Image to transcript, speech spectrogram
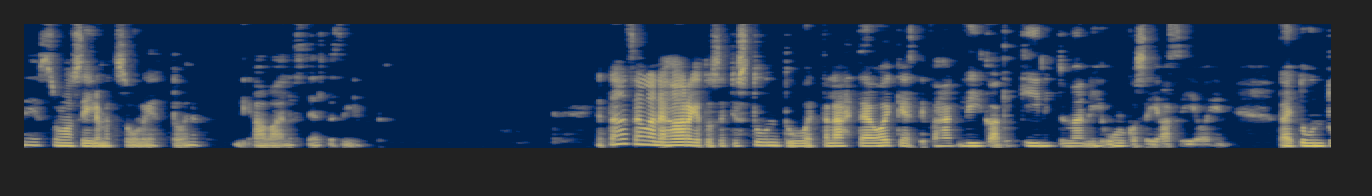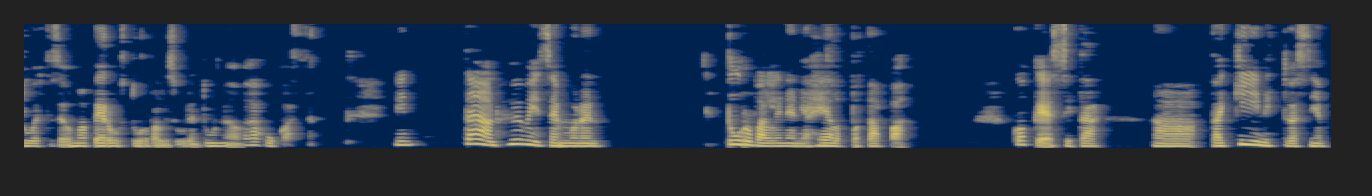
Ja jos sulla on silmät suljettuina, niin availla sieltä silmät. Ja tämä on sellainen harjoitus, että jos tuntuu, että lähtee oikeasti vähän liikaakin kiinnittymään niihin ulkoisiin asioihin, tai tuntuu, että se oma perusturvallisuuden tunne on vähän hukassa. Niin tämä on hyvin semmoinen turvallinen ja helppo tapa kokea sitä tai kiinnittyä siihen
